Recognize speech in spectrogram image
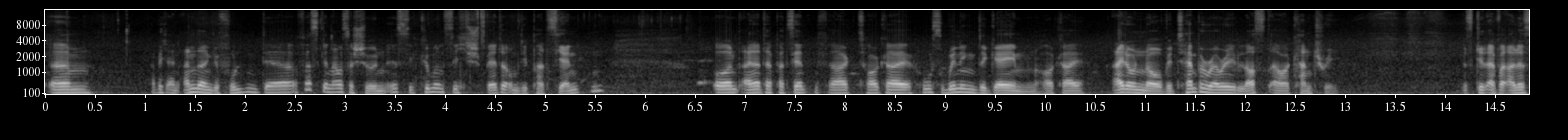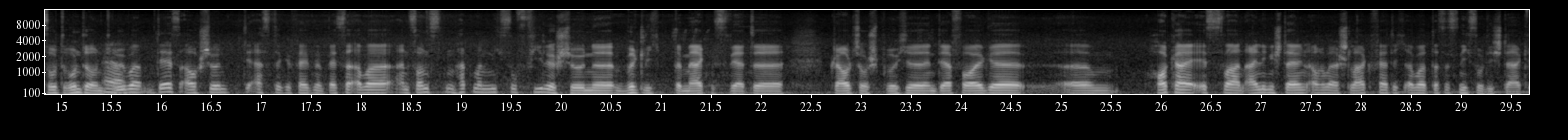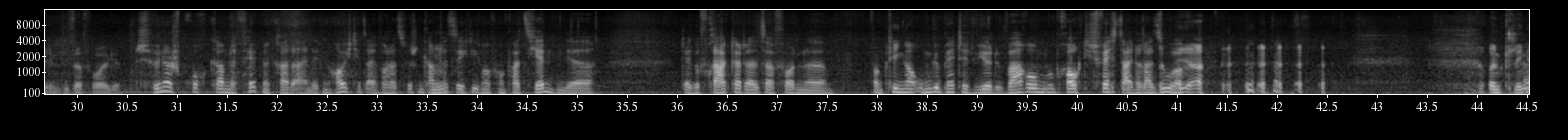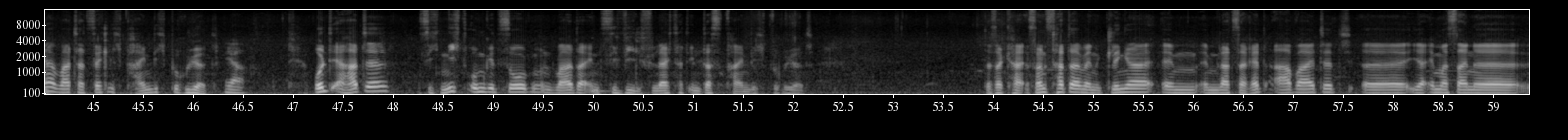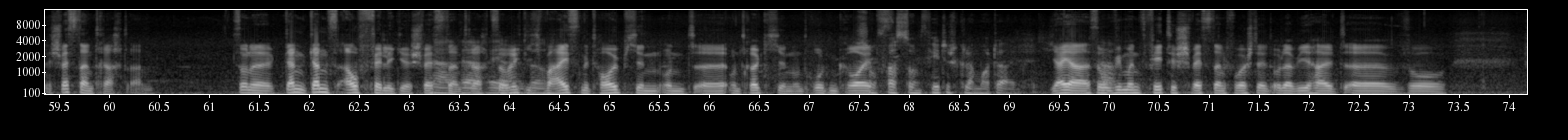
ähm, habe ich einen anderen gefunden, der fast genauso schön ist. Sie kümmern sich später um die Patienten. Und einer der Patienten fragt Hawkeye, who's winning the game? Und Hawkeye, I don't know, we temporarily lost our country. Es geht einfach alles so drunter und Ja. drüber. Der ist auch schön, der erste gefällt mir besser, aber ansonsten hat man nicht so viele schöne, wirklich bemerkenswerte Groucho-Sprüche in der Folge. Ähm, Hawkeye ist zwar an einigen Stellen auch immer schlagfertig, aber das ist nicht so die Stärke in dieser Folge. ein schöner Spruch kam, der fällt mir gerade ein, den ich jetzt einfach dazwischen, kam Mhm. tatsächlich mal vom Patienten, der, der gefragt hat, als er von, äh, von Klinger umgebettet wird, warum braucht die Schwester eine Rasur? Ja. Und Klinger war tatsächlich peinlich berührt. Ja. Und er hatte sich nicht umgezogen und war da in Zivil. Vielleicht hat ihn das peinlich berührt. Dass er kein, sonst hat er, wenn Klinger im, im Lazarett arbeitet, äh, ja immer seine Schwesterntracht an. So eine ganz, ganz auffällige Schwesterntracht. ja, so ja, richtig so. weiß mit Häubchen und, äh, und Röckchen und rotem Kreuz. Schon fast so ein Fetischklamotte eigentlich. Ja, ja, so Ja. wie man Fetischschwestern vorstellt oder wie halt äh, so,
